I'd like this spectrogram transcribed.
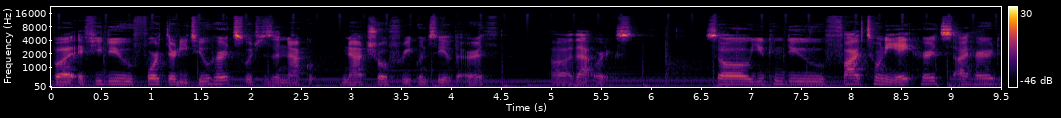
But if you do 432 hertz, which is a nat- natural frequency of the Earth, uh, that works. So you can do 528 hertz, I heard.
